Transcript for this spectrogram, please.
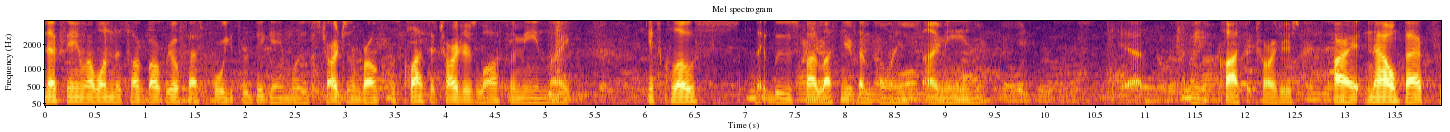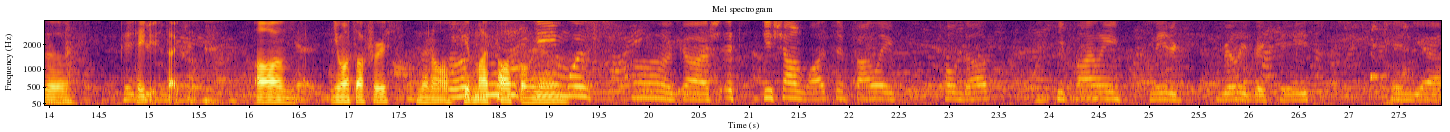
Next game I wanted to talk about real fast before we get to the big game was Chargers and Broncos. Classic Chargers loss. I mean, like it's close. They lose by less than seven points. I mean, Yeah, I mean, classic Chargers. All right, now back to Patriots, Texans. um. You want to talk first, and then I'll give my thoughts on the game game. was, oh gosh, it's Deshaun Watson finally pulled up. He finally made a really big case. And yeah,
